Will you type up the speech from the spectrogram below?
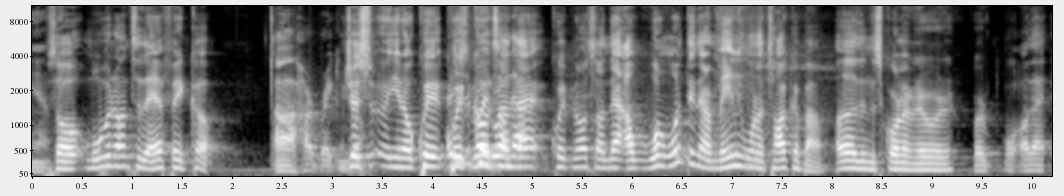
yeah. So moving on to the FA Cup. Ah, heartbreaking. Just uh, you know, quick Uh, quick a quick notes on that. Quick notes on that. I, one one thing that I mainly want to talk about, other than the scoreline or, or or all that,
